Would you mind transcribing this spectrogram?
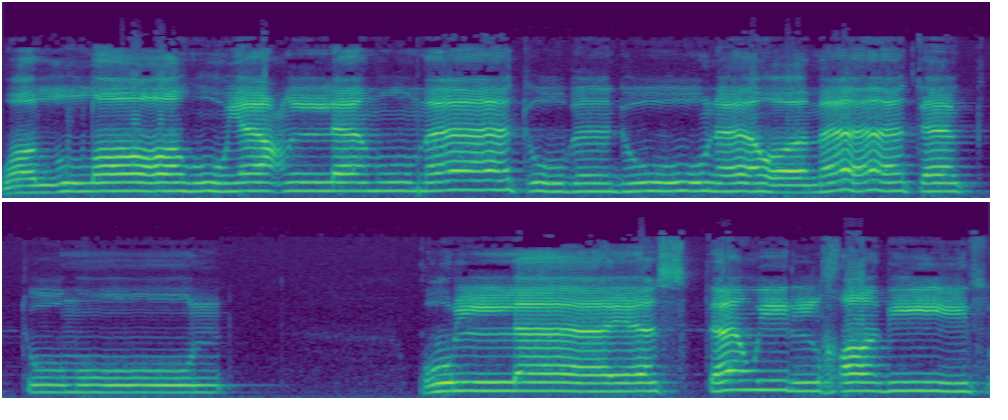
والله يعلم ما تبدون وما تكتمون. قل لا يستوي الخبيث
